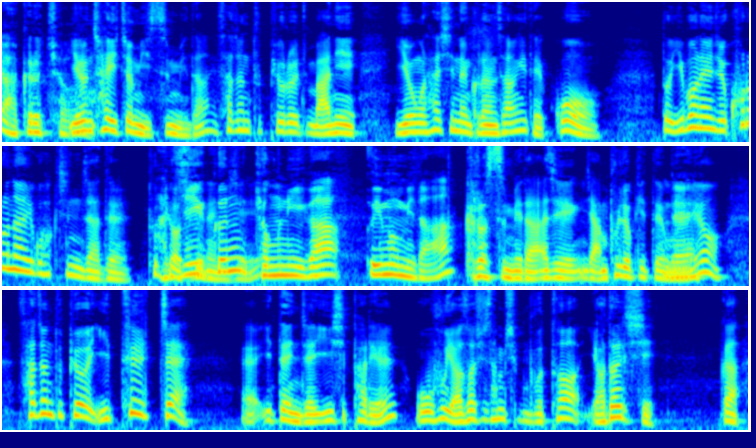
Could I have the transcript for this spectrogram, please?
아, 그렇죠. 이런 차이점이 있습니다. 사전 투표를 좀 많이 이용을 하시는 그런 상황이 됐고 또 이번에 이제 코로나19 확진자들 투표 아직은 격리가 의무입니다. 그렇습니다. 아직 이제 안 풀렸기 때문에요. 네. 사전 투표 이틀째 이때 이제 28일 오후 6시 30분부터 8시 그러니까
